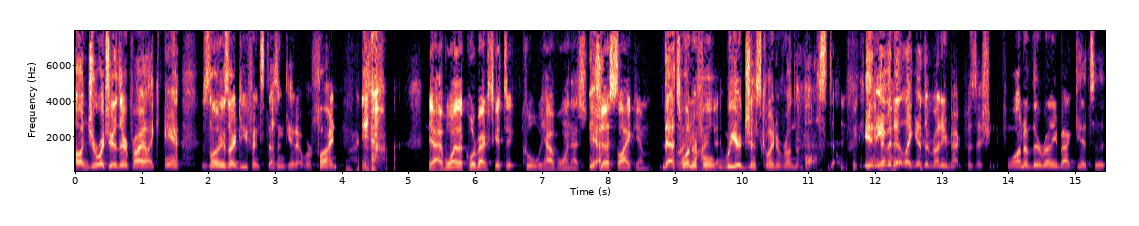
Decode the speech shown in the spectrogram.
On Georgia, they're probably like, eh, as long as our defense doesn't get it, we're fine. Yeah, yeah. If one of the quarterbacks gets it, cool. We have one that's Yeah. just like him. That's Right wonderful. We are just going to run the ball still. and even at like at the running back position, if one of their running back gets it,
